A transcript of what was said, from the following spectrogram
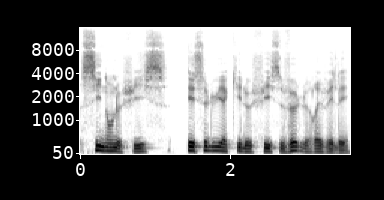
sinon le Fils et celui à qui le Fils veut le révéler.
